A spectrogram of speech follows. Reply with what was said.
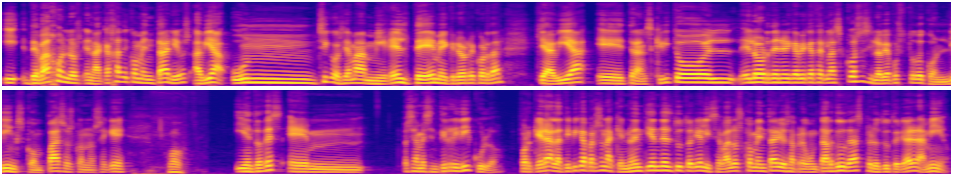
Y debajo en, los, en la caja de comentarios había un chico que se llama Miguel TM, creo recordar, que había eh, transcrito el, el orden en el que había que hacer las cosas y lo había puesto todo con links, con pasos, con no sé qué. Wow. Y entonces, em, o sea, me sentí ridículo. Porque era la típica persona que no entiende el tutorial y se va a los comentarios a preguntar dudas, pero el tutorial era mío.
